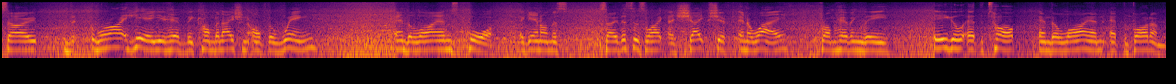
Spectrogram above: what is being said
so right here you have the combination of the wing and the lion's paw again on this. So this is like a shapeshift in a way from having the eagle at the top and the lion at the bottom.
